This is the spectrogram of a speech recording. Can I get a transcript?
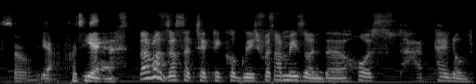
So yeah, 47. Yes. That was just a technical glitch. For some reason, the host had kind of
